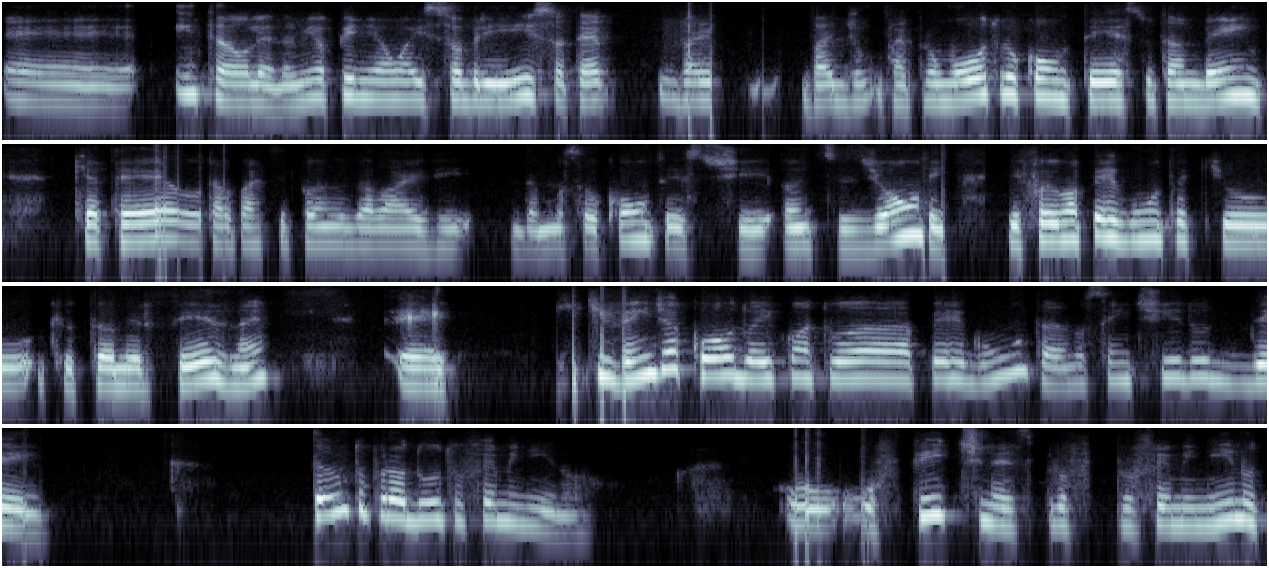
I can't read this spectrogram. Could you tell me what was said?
É, então, Leandro, minha opinião aí sobre isso até vai, vai, vai para um outro contexto também, que até eu estava participando da live da Muscle Contest antes de ontem, e foi uma pergunta que o, que o Tamer fez, né? É, que vem de acordo aí com a tua pergunta, no sentido de tanto produto feminino, o, o fitness para o feminino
